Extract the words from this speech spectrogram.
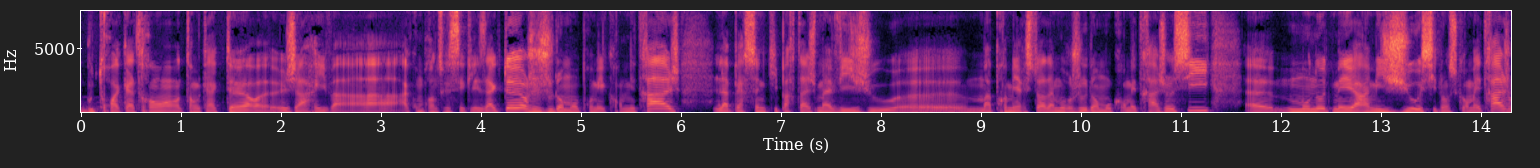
Au bout de 3-4 ans en tant qu'acteur, euh, j'arrive à, comprendre ce que c'est que les acteurs. Je joue dans mon premier court métrage. La personne qui partage ma vie joue, euh, ma première histoire d'amour joue dans mon court métrage aussi. Euh, mon autre meilleur ami joue aussi dans ce court métrage.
